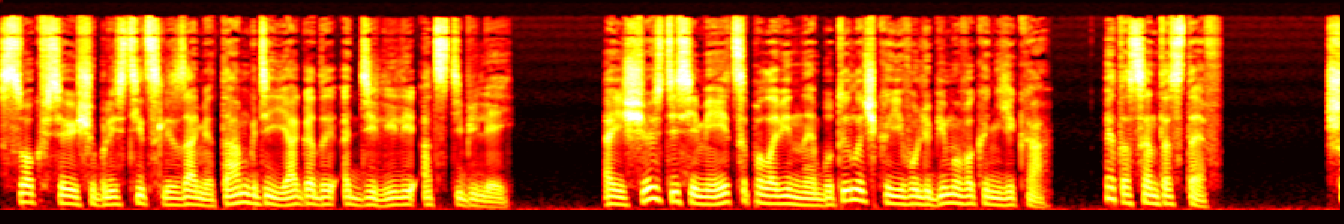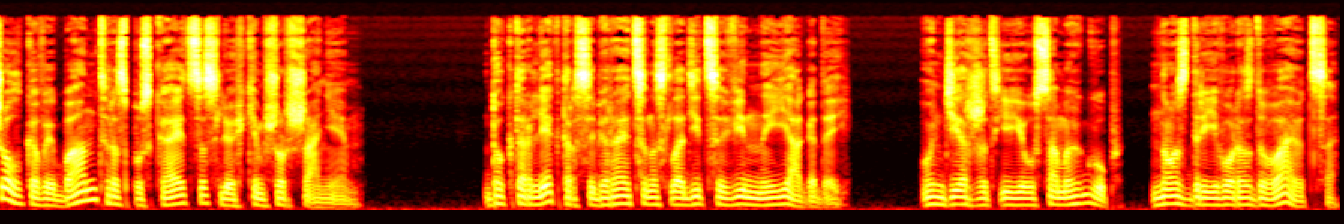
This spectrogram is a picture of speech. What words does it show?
Сок все еще блестит слезами там, где ягоды отделили от стебелей. А еще здесь имеется половинная бутылочка его любимого коньяка. Это Сент-Эстеф. Шелковый бант распускается с легким шуршанием. Доктор Лектор собирается насладиться винной ягодой. Он держит ее у самых губ, ноздри его раздуваются,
